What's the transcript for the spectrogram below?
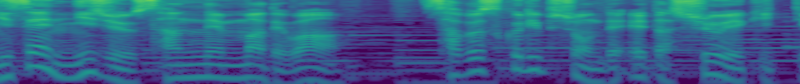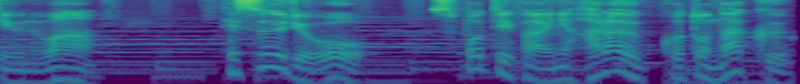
2023年まではサブスクリプションで得た収益っていうのは手数料を Spotify に払うことなく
